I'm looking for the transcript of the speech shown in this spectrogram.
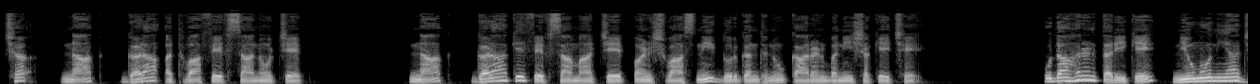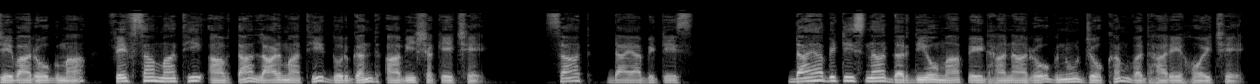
છ નાક, ગળા અથવા ફેફસાનો ચેપ. નાક, ગળા કે ફેફસામાં ચેપ પણ શ્વાસની દુર્ગંધનું કારણ બની શકે છે. ઉદાહરણ તરીકે, ન્યુમોનિયા જેવા રોગમાં ફેફસામાંથી આવતા લાળમાંથી દુર્ગંધ આવી શકે છે. સાત, ડાયાબિટીસ. ડાયાબિટીસના દર્દીઓમાં પેઢાના રોગનું જોખમ વધારે હોય છે,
